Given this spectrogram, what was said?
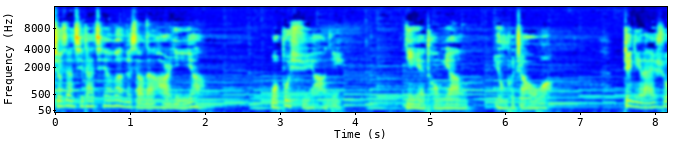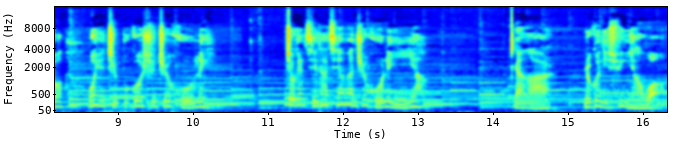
就像其他千万个小男孩一样，我不需要你，你也同样用不着我。对你来说，我也只不过是只狐狸，就跟其他千万只狐狸一样。然而，如果你驯养我，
